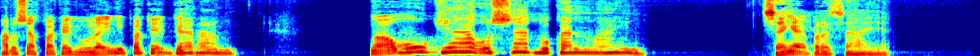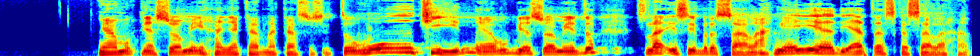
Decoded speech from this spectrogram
harusnya pakai gula, ini pakai garam. Ngamuk ya Ustaz, bukan main. Saya nggak percaya ngamuknya suami hanya karena kasus itu. Mungkin ngamuknya suami itu setelah isi bersalah ngeyel di atas kesalahan.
